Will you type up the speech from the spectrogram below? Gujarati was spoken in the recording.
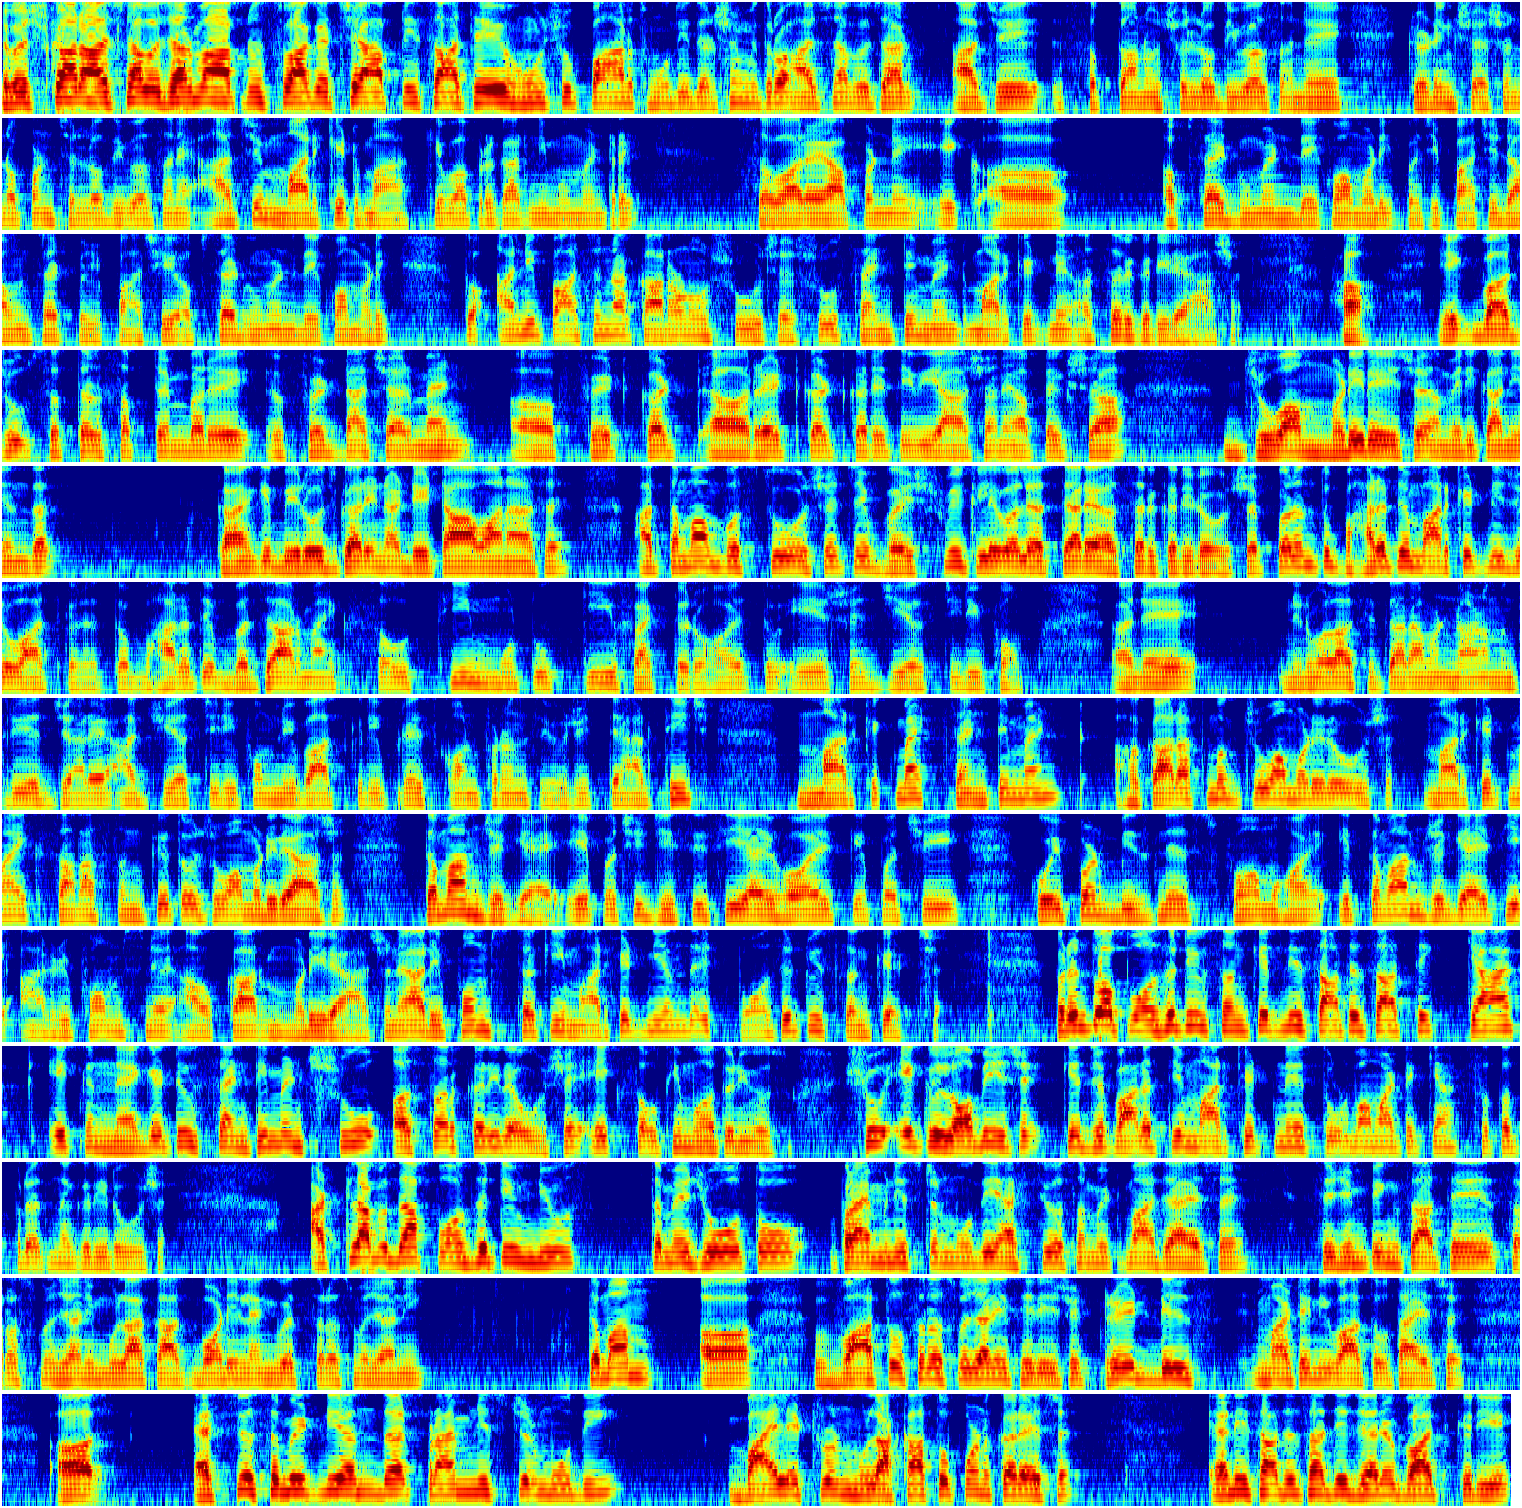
નમસ્કાર. આજના બજારમાં આપનું સ્વાગત છે. આપની સાથે હું છું પાર્થ મોદી. દર્શક મિત્રો, આજના બજાર આજે સપ્તાહનો છેલ્લો દિવસ અને ટ્રેડિંગ સેશનનો પણ છેલ્લો દિવસ અને આજે માર્કેટમાં કેવા પ્રકારની મુવમેન્ટ રહી? સવારે આપણને એક અપસાઇડ મુવમેન્ટ દેખવા મળી, પછી પાછી ડાઉન સાઇડ પછી પાછી અપસાઇડ મુવમેન્ટ દેખવા મળી. તો આની પાછળના કારણો શું છે? શું સેન્ટિમેન્ટ માર્કેટને અસર કરી રહ્યા છે? હા, એક બાજુ સત્તર સપ્ટેમ્બરે ફેડના chairman Fed cut rate cut કરે તેવી આશા અને અપેક્ષા જોવા મળી રહી છે અમેરિકાની અંદર, કારણ કે બેરોજગારીના ડેટા આવવાના છે. આ તમામ વસ્તુઓ છે જે વૈશ્વિક લેવલે અત્યારે અસર કરી રહ્યો છે. પરંતુ ભારતીય માર્કેટની જો વાત કરીએ, તો ભારતીય બજારમાં એક સૌથી મોટું કી ફેક્ટર હોય તો એ છે જીએસટી રિફોર્મ. અને નિર્મલા સીતારામન નાણામંત્રીએ જ્યારે આ જીએસટી રિફોર્મની વાત કરી, પ્રેસ કોન્ફરન્સ યોજી, ત્યારથી જ માર્કેટમાં એક સેન્ટિમેન્ટ હકારાત્મક જોવા મળી રહ્યું છે. માર્કેટમાં એક સારા સંકેતો જોવા મળી રહ્યા છે. તમામ જગ્યાએ, એ પછી જીસીસીઆઈ હોય કે પછી કોઈ પણ બિઝનેસ ફર્મ હોય, એ તમામ જગ્યાએથી આ રિફોર્મ્સને આવકાર મળી રહ્યા છે અને આ રિફોર્મ્સ થકી માર્કેટની અંદર એક પોઝિટિવ સંકેત છે. પરંતુ આ પોઝિટિવ સંકેતની સાથે સાથે ક્યાંક એક નેગેટિવ સેન્ટિમેન્ટ શું અસર કરી રહ્યું છે એક સૌથી મહત્વની વસ્તુ. શું એક લોબી છે કે જે ભારતીય માર્કેટને તોડવા માટે ક્યાંક સતત પ્રયત્ન કરી રહ્યું છે? આટલા બધા પોઝિટિવ ન્યૂઝ તમે જુઓ તો પ્રાઇમ મિનિસ્ટર મોદી એસસીઓ સમિટમાં જાય છે. સી જિનપિંગ સાથે સરસ મજાની મુલાકાત બોડી લેંગ્વેજ સરસ મજાની. તમામ વાતો સરસ મજાની થઈ રહી છે. ટ્રેડ ડીલ્સ માટેની વાતો થાય છે. એસસીઓ સમિટની અંદર પ્રાઇમ મિનિસ્ટર મોદી બાયલેટ્રોન મુલાકાતો પણ કરે છે. એની સાથે સાથે જ્યારે વાત કરીએ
